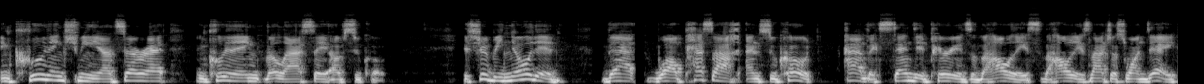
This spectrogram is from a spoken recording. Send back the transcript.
including Shmini Atzeret, including the last day of Sukkot. It should be noted that while Pesach and Sukkot have extended periods of the holidays, the holiday is not just one day,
